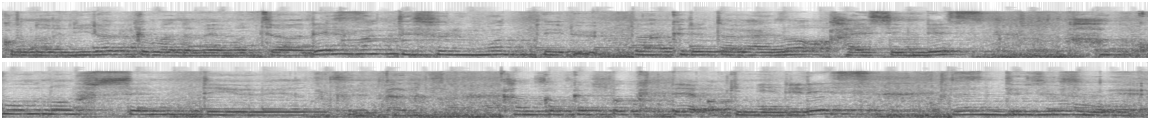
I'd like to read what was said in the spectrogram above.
このリラックマのメモ帳でえす待ってそれ持ってる。あとはクルトガの会心です。箱の付箋っていうやつかな韓国っぽくてお気に入りです。何でしょうそれ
